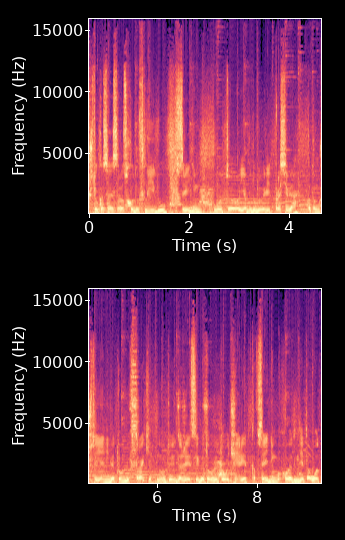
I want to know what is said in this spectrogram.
Что касается расходов на еду, в среднем, вот э, я буду говорить про себя, потому что я не готовлю в траке. Ну, то есть даже если готовлю, то очень редко. В среднем выходит где-то от,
